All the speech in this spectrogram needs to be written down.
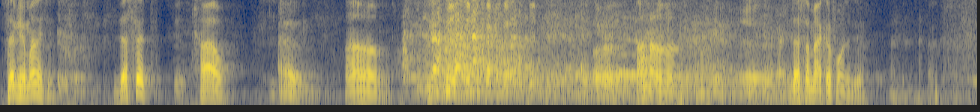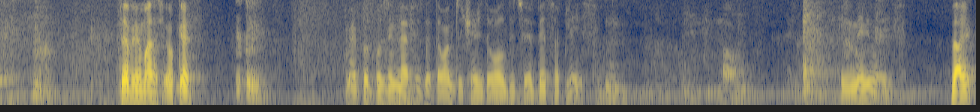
Save humanity. That's it. Yes. How? Um. That's a microphone there. Save humanity, okay. My purpose in life is that I want to change the world into a better place. In many ways. Like.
